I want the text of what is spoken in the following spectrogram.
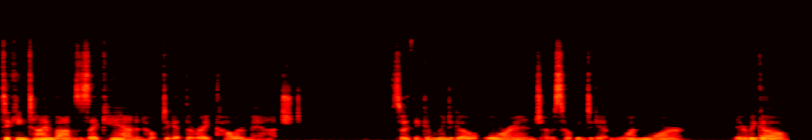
ticking time bombs as I can and hope to get the right color matched. So I think I'm going to go orange. I was hoping to get one more. There we go.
